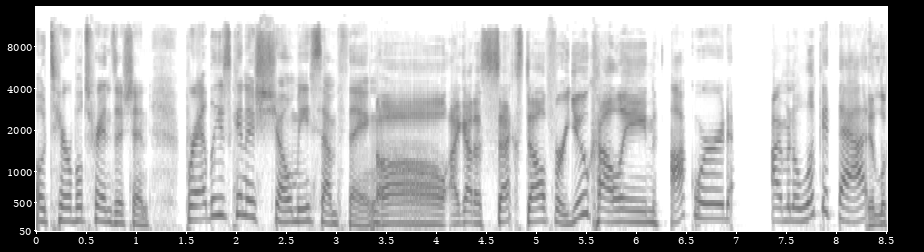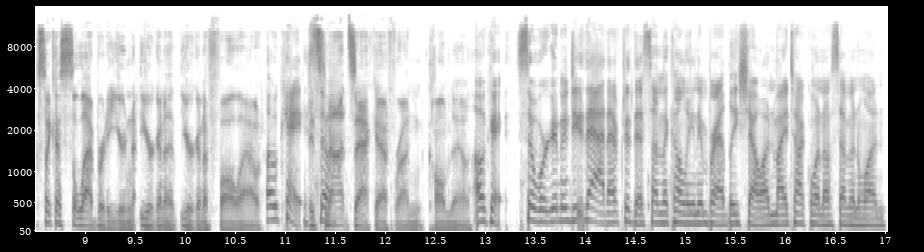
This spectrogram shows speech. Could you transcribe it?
oh, terrible transition. Bradley's going to show me something Oh, I got a sex doll for you, Colleen. awkward. I'm going to look at that. It looks like a celebrity. You're not, you're gonna you're gonna fall out. Okay, It's so- not Zac Efron. Calm down. Okay, so we're going to do that after this on the Colleen and Bradley show on My Talk 1071.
